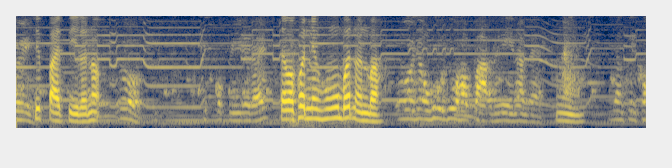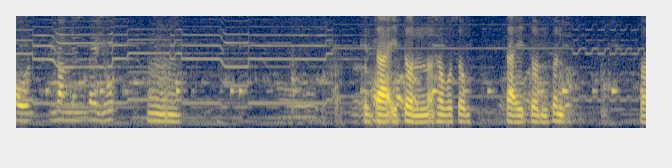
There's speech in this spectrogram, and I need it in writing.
เลยสิบปลายปีแล้วเนาะโอ้สิบกว่าปีเลยได้แต่ว่าเพิ่นยังฮู้เบิดนั่นบ่โอ้ยยังหูอยู่หับปากนี่นั่นแหละอืมยังกินเขากินน้ำยังได้อยุ อืม เป็นตาอีตนเนาะท่านผู้ชมตาอีตนเพิ่นก็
